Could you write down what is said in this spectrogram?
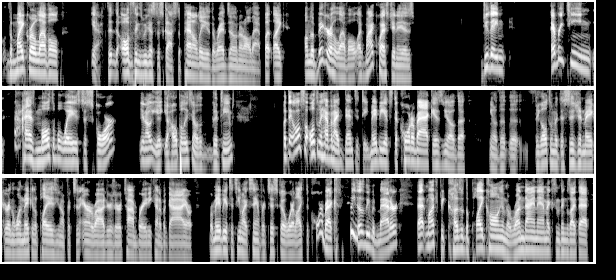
the micro level, yeah, the, the, all the things we just discussed, the penalties, the red zone, and all that. But like on the bigger level, like my question is do they, every team has multiple ways to score? You know, you, you hope at least, you know, the good teams but they also ultimately have an identity. Maybe it's the quarterback is, you know, the you know, the the the ultimate decision maker and the one making the plays, you know, if it's an Aaron Rodgers or a Tom Brady kind of a guy, or or maybe it's a team like San Francisco where like the quarterback doesn't even matter. that much because of the play calling and the run dynamics and things like that.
